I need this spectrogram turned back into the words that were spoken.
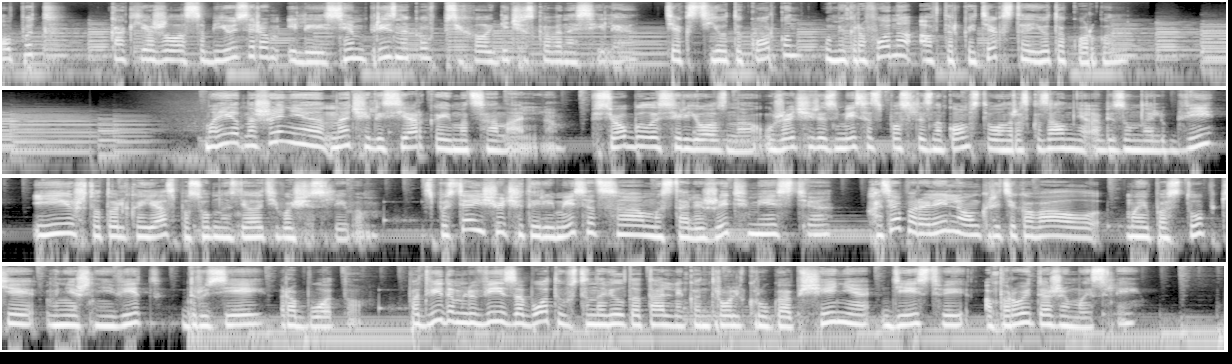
Опыт «Как я жила с абьюзером» или «Семь признаков психологического насилия». Текст Юты Коргун. У микрофона авторка текста Юта Коргун. Мои отношения начались ярко и эмоционально. Все было серьезно. Уже через месяц после знакомства он рассказал мне о безумной любви и что только я способна сделать его счастливым. Спустя еще четыре месяца мы стали жить вместе, хотя параллельно он критиковал мои поступки, внешний вид, друзей, работу. Под видом любви и заботы установил тотальный контроль круга общения, действий, а порой даже мыслей.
